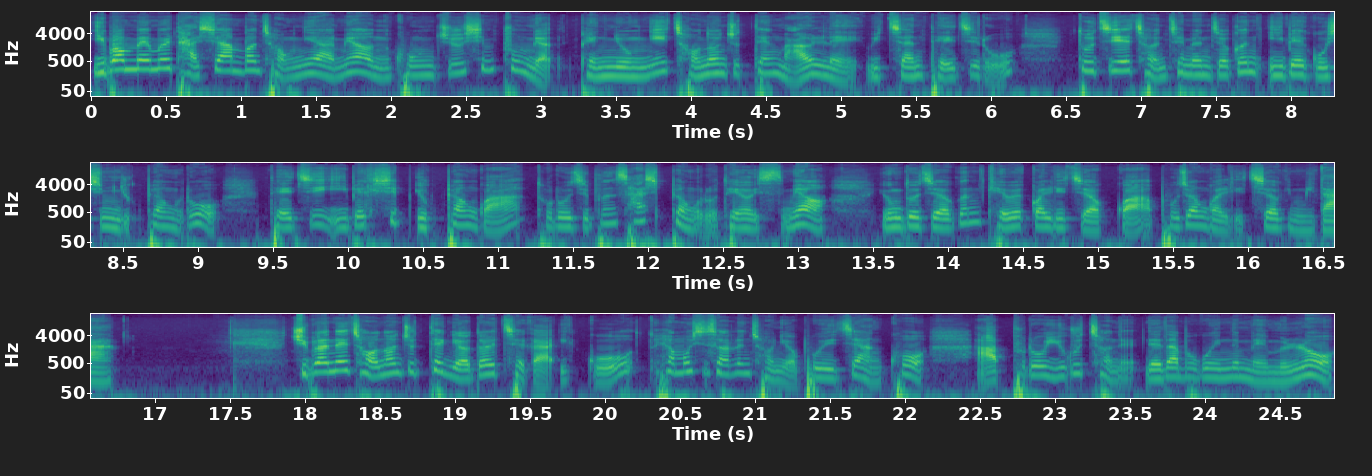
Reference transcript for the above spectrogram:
이번 매물 다시 한번 정리하면 공주 신풍면 백룡리 전원주택 마을 내에 위치한 대지로 토지의 전체 면적은 256평으로 대지 216평과 도로 지분 40평으로 되어 있으며 용도 지역은 계획관리 지역과 보전관리 지역입니다. 주변에 전원주택 8채가 있고 혐오시설은 전혀 보이지 않고 앞으로 유구천을 내다보고 있는 매물로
